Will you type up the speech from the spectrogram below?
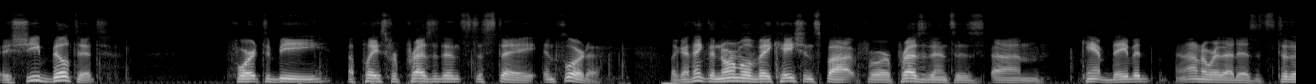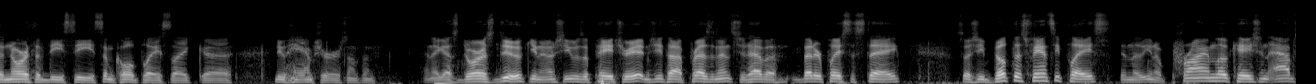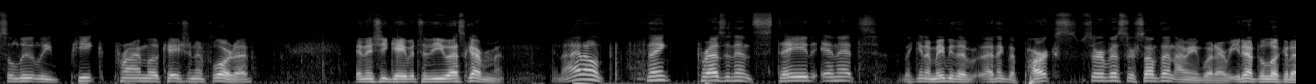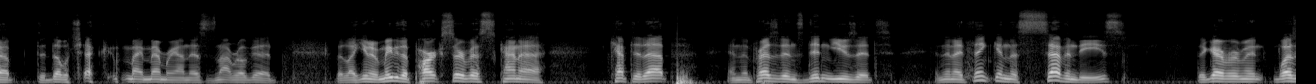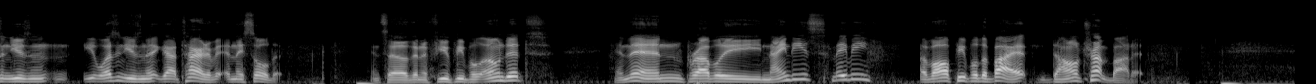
is she built it for it to be a place for presidents to stay in Florida. Like I think the normal vacation spot for presidents is um, Camp David. And I don't know where that is. It's to the north of D.C., some cold place like uh, New Hampshire or something. And I guess Doris Duke, you know, she was a patriot and she thought presidents should have a better place to stay. So she built this fancy place in the you know prime location, absolutely peak prime location in Florida, and then she gave it to the U.S. government. And I don't think presidents stayed in it. Like you know maybe the I think the Parks Service or something. I mean whatever. You'd have to look it up to double check my memory on this. It's not real good. But like you know maybe the Park Service kind of kept it up, and the presidents didn't use it. And then I think in the 70s the government wasn't using it wasn't using it, got tired of it, and they sold it. And so then a few people owned it, and then probably 90s maybe of all people to buy it, Donald Trump bought it.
